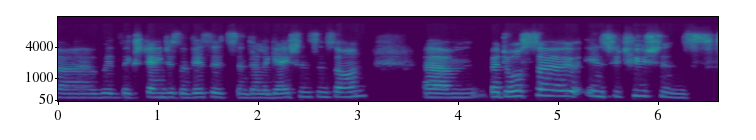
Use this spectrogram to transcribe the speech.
uh, with exchanges of visits and delegations and so on. Um, but also institutions,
